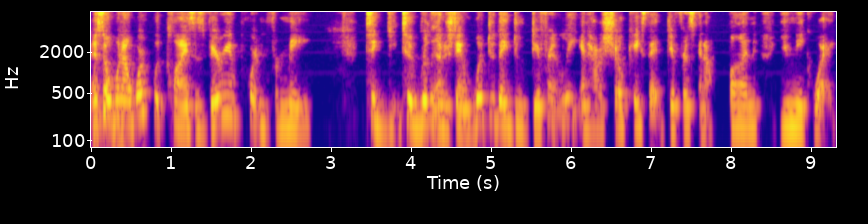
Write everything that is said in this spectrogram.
And so when I work with clients, it's very important for me to to really understand what do they do differently and how to showcase that difference in a fun, unique way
